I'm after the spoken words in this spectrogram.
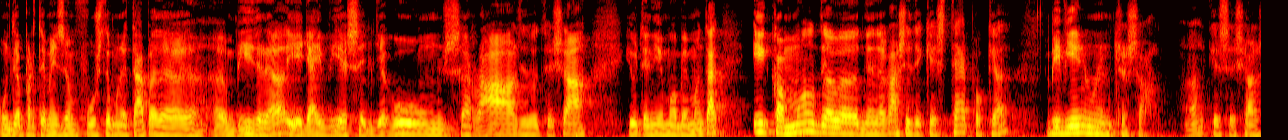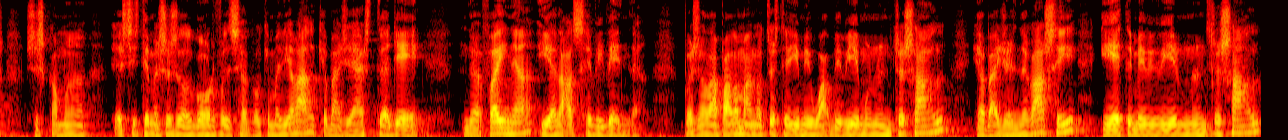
un departament en fusta amb una tapa de en vidre i allà hi havia els llegums, l'arròs i tot això, i ho tenia molt ben muntat. I com molt de, de negoci d'aquesta època, vivien en un entresol, eh? que és això, és com a, el sistema és el gorfa de l'època medieval, que va ja al taller de feina i a dalt la vivenda pues a la Paloma nosaltres teníem igual, vivíem en un entresol i a baix del negoci, i ell també vivia en un entresol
